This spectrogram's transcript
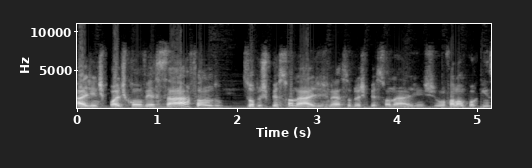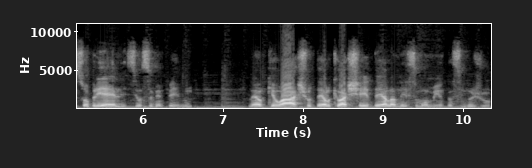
A gente pode conversar falando sobre os personagens, né? Sobre as personagens. Eu vou falar um pouquinho sobre Ellie, se você me permite. Né? O que eu acho dela, o que eu achei dela nesse momento assim do jogo.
